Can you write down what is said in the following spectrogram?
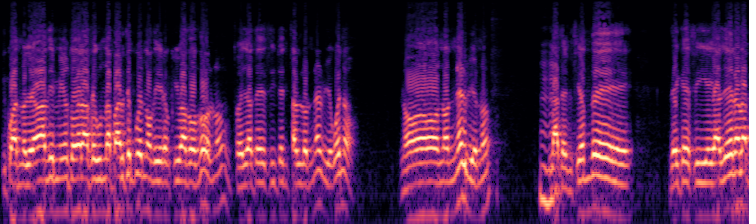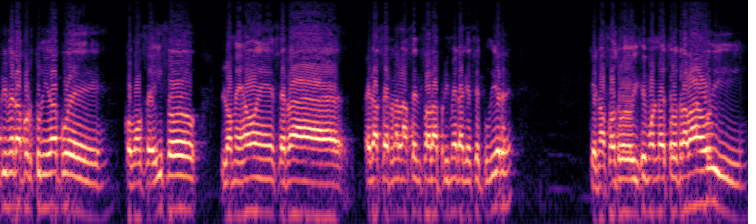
y cuando llevaba 10 minutos de la segunda parte, pues nos dieron que iba 2-2, ¿no? Entonces ya te decís tentar los nervios. Bueno, no los nervios, ¿no? La atención de, de que si ayer era la primera oportunidad, pues como se hizo, lo mejor es cerrar, era cerrar el ascenso a la primera que se pudiera, que nosotros hicimos nuestro trabajo y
